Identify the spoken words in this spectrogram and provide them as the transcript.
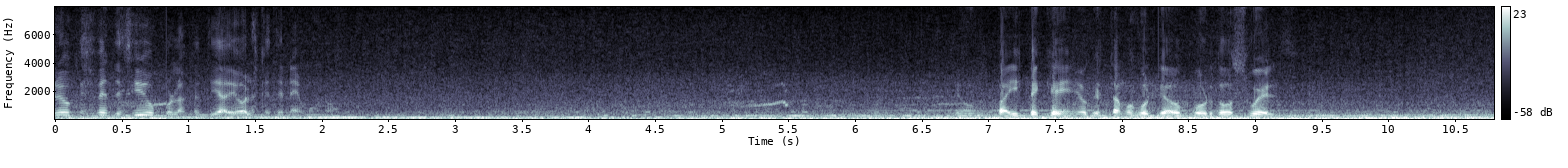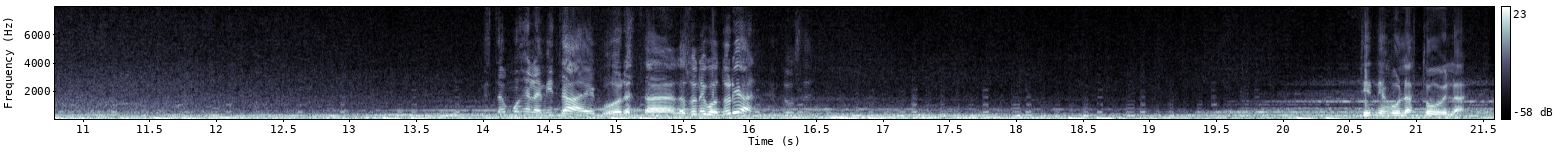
creo que es bendecido por la cantidad de olas que tenemos. ¿no? Es un país pequeño que estamos golpeados por dos suelos. Estamos en la mitad, Ecuador está en la zona ecuatorial. Entonces, Tienes olas todo el año.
